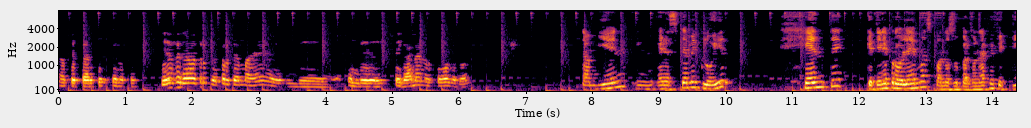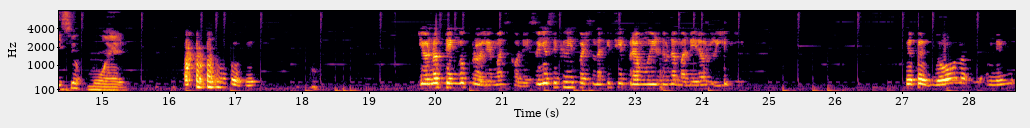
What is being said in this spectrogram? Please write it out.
A pesar de que no sé. Y ese sería otro, otro tema, ¿eh? El de, el de te ganan los juegos de rol. También en en este tema incluir gente que tiene problemas cuando su personaje ficticio muere. pues sí. Yo no tengo problemas con eso. Yo sé que mi personaje siempre va a morir de una manera horrible. Fíjate, yo, a mí,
